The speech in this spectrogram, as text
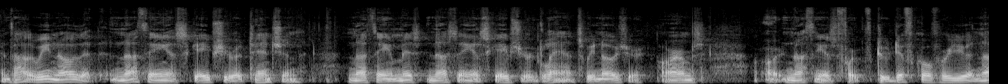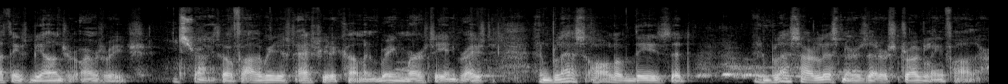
And Father, we know that nothing escapes your attention, nothing nothing escapes your glance. We know your arms, or nothing is for, too difficult for you, and nothing's beyond your arm's reach. That's right. So, Father, we just ask you to come and bring mercy and grace, and bless all of these that, and bless our listeners that are struggling, Father.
